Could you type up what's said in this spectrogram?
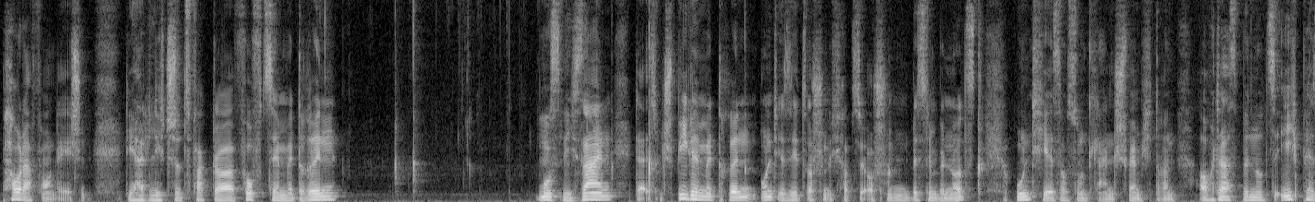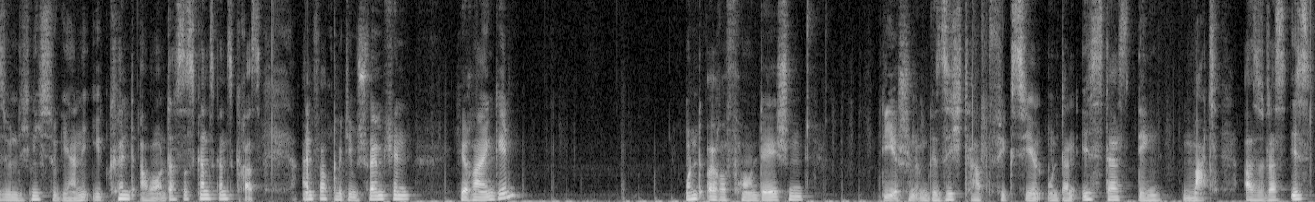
Powder Foundation. Die hat Lichtschutzfaktor 15 mit drin. Muss nicht sein. Da ist ein Spiegel mit drin und ihr seht es auch schon, ich habe sie auch schon ein bisschen benutzt. Und hier ist auch so ein kleines Schwämmchen drin. Auch das benutze ich persönlich nicht so gerne. Ihr könnt aber, und das ist ganz, ganz krass, einfach mit dem Schwämmchen hier reingehen und eure Foundation die ihr schon im Gesicht habt, fixieren und dann ist das Ding matt. Also das ist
